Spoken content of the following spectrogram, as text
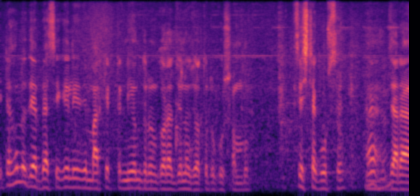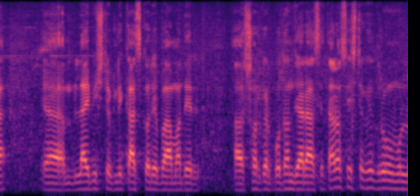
এটা হলো যে বেসিক্যালি যে মার্কেটটা নিয়ন্ত্রণ করার জন্য যতটুকু সম্ভব চেষ্টা করছে হ্যাঁ? যারা লাইভ স্টকলি কাজ করে বা আমাদের সরকার প্রধান যারা আছে তারাও চেষ্টা করে দ্রব্যমূল্য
